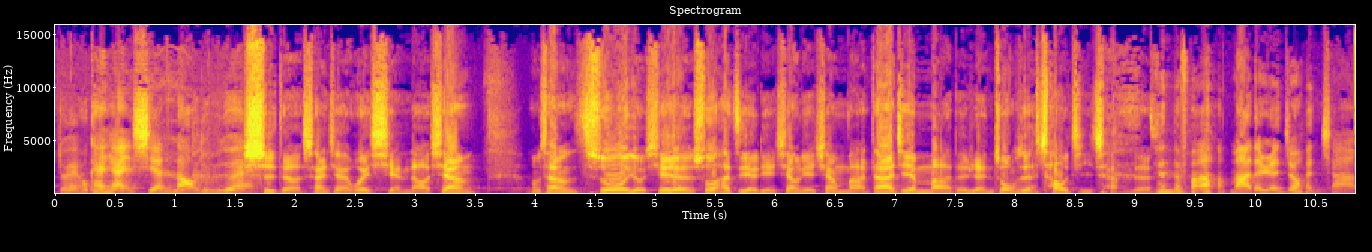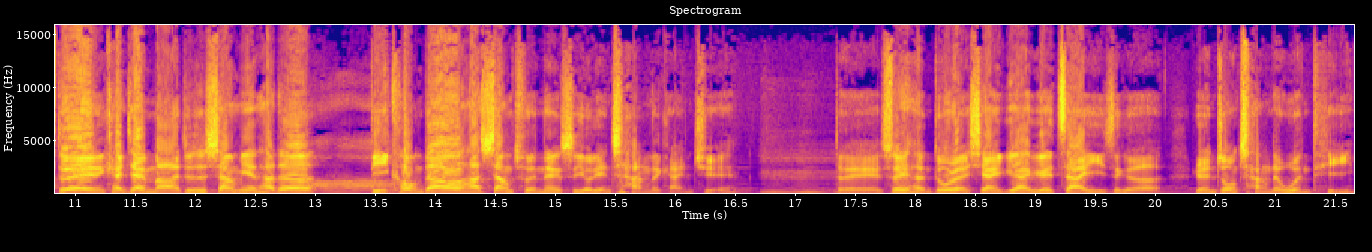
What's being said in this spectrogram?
对，会看起来很显老，对不对？是的，看起来会显老。像我们常说，有些人说他自己的脸像脸像马，大家记得马的人中是超级长的。真的吗？马的人中很长。对，你看起来马就是上面它的。哦鼻孔到它上唇那个是有点长的感觉，嗯，对，所以很多人现在越来越在意这个人中长的问题。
